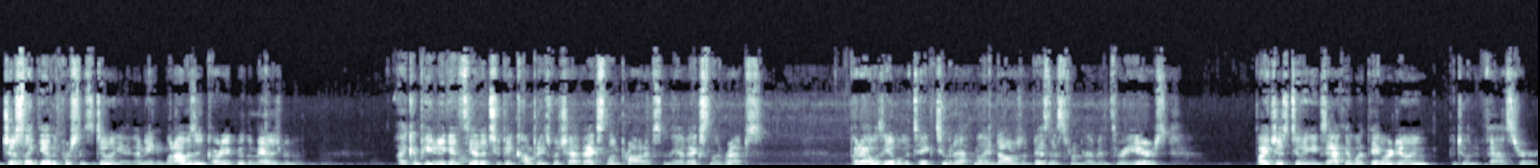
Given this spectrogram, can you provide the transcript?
just like the other person's doing it. I mean, when I was in cardiac rhythm management, I competed against the other two big companies, which have excellent products and they have excellent reps. But I was able to take two and a half million dollars of business from them in three years by just doing exactly what they were doing, but doing it faster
